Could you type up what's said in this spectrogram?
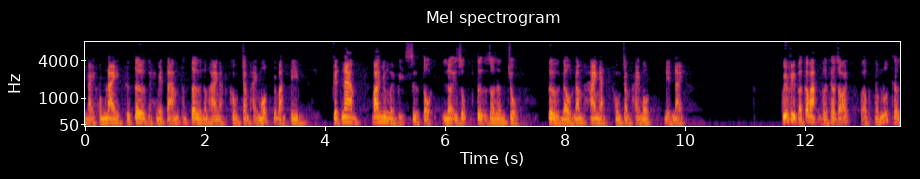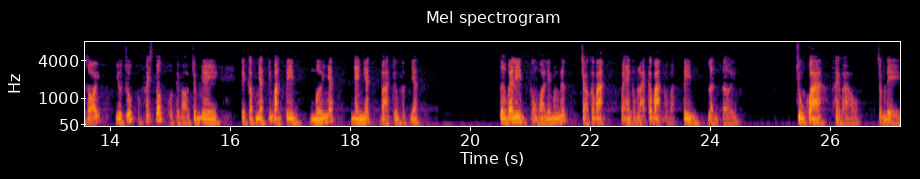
ngày hôm nay thứ Tư ngày 28 tháng 4 năm 2021 với bản tin Việt Nam bao nhiêu người bị xử tội lợi dụng tự do dân chủ từ đầu năm 2021 đến nay. Quý vị và các bạn vừa theo dõi và bấm nút theo dõi YouTube và Facebook của Thời Báo .de để cập nhật những bản tin mới nhất, nhanh nhất và trung thực nhất. Từ Berlin, Cộng hòa Liên bang Đức, chào các bạn và hẹn gặp lại các bạn vào bản tin lần tới. Trung Khoa Thời báo .de.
